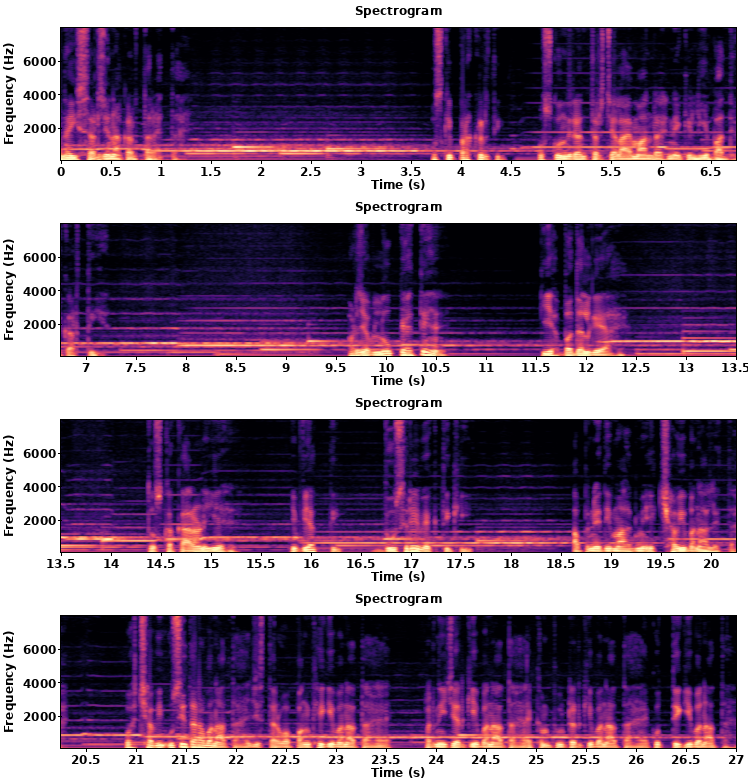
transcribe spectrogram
नई सर्जना करता रहता है। उसकी प्रकृति उसको निरंतर चलायमान रहने के लिए बाध्य करती है। और जब लोग कहते हैं कि यह बदल गया है तो उसका कारण यह है कि व्यक्ति दूसरे व्यक्ति की अपने दिमाग में एक छवि बना लेता है। वह छवि उसी तरह बनाता है जिस तरह वह पंखे की बनाता है, फर्नीचर की बनाता है, कंप्यूटर की बनाता है, कुत्ते की बनाता है,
